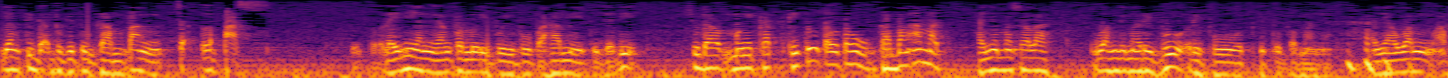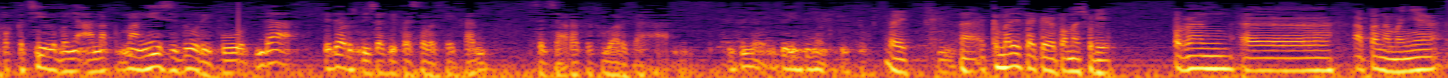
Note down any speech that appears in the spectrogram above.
yang tidak begitu gampang lepas. Gitu. Nah ini yang yang perlu ibu-ibu pahami itu. Jadi sudah mengikat gitu tahu-tahu gampang amat hanya masalah uang lima ribu ribut gitu pamannya hanya uang apa kecil banyak anak nangis itu ribut. Enggak jadi harus bisa kita selesaikan secara kekeluargaan. Itu ya itu intinya begitu. Baik. Nah kembali saya ke Pak Masyuri peran eh, apa namanya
